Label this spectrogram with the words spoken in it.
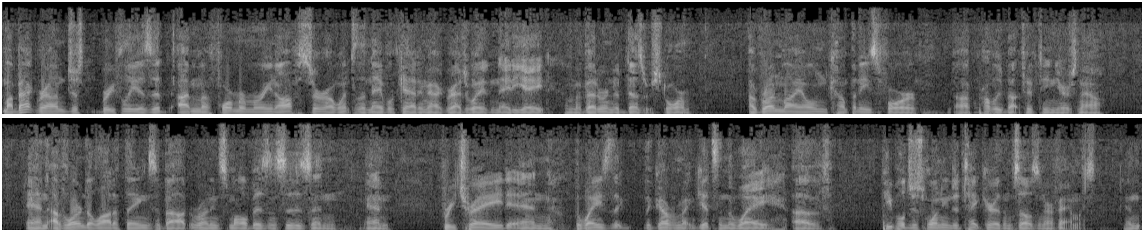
my background, just briefly, is that I'm a former Marine officer. I went to the Naval Academy. I graduated in '88. I'm a veteran of Desert Storm. I've run my own companies for uh, probably about 15 years now, and I've learned a lot of things about running small businesses and and free trade and the ways that the government gets in the way of people just wanting to take care of themselves and their families. And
